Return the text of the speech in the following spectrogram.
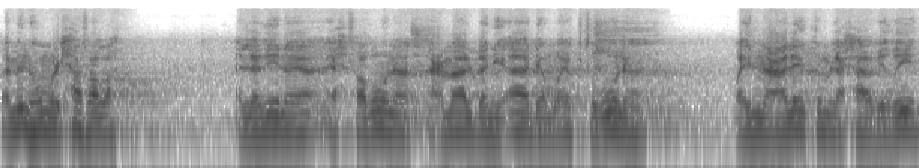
فمنهم الحفظة الذين يحفظون أعمال بني آدم ويكتبونها وإن عليكم لحافظين.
